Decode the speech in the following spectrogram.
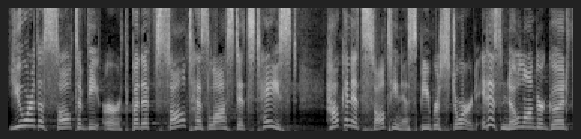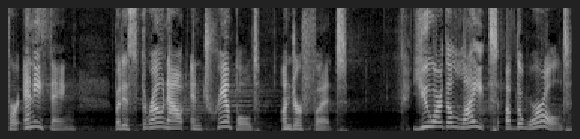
You are the salt of the earth, but if salt has lost its taste, how can its saltiness be restored? It is no longer good for anything but is thrown out and trampled underfoot. You are the light of the world.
